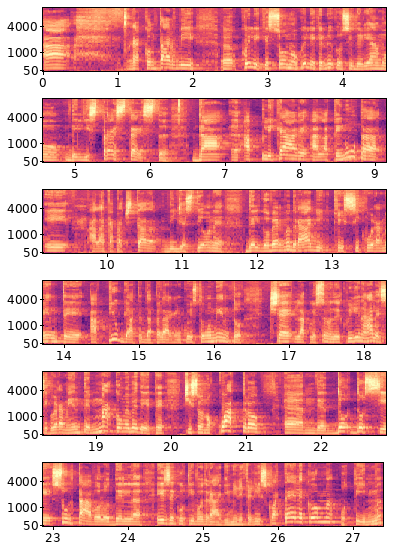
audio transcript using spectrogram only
a raccontarvi eh, quelli che sono quelli che noi consideriamo degli stress test da eh, applicare alla tenuta e alla capacità di gestione del governo Draghi che sicuramente ha più gatte da pelare in questo momento. C'è la questione del Quirinale sicuramente ma come vedete ci sono quattro ehm, do dossier sul tavolo dell'esecutivo Draghi. Mi riferisco a Telecom o TIM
